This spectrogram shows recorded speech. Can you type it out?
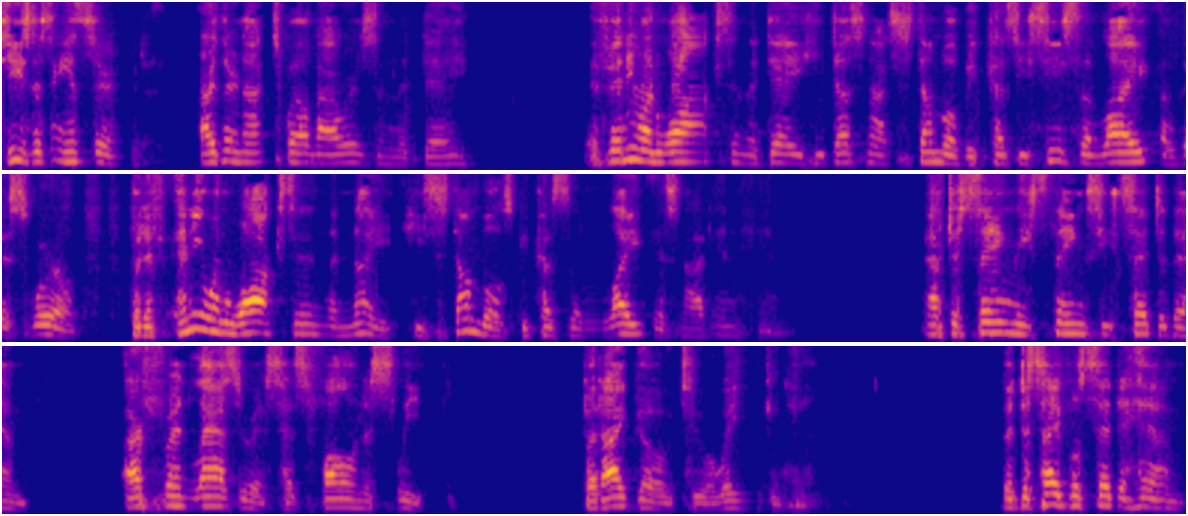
Jesus answered, Are there not 12 hours in the day? If anyone walks in the day, he does not stumble because he sees the light of this world. But if anyone walks in the night, he stumbles because the light is not in him. After saying these things, he said to them, Our friend Lazarus has fallen asleep, but I go to awaken him. The disciples said to him,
